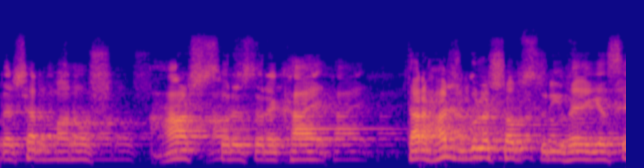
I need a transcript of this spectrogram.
পেশার মানুষ হাঁস সরে সরে খায়, তার হাঁসগুলো সব চুরি হয়ে গেছে।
